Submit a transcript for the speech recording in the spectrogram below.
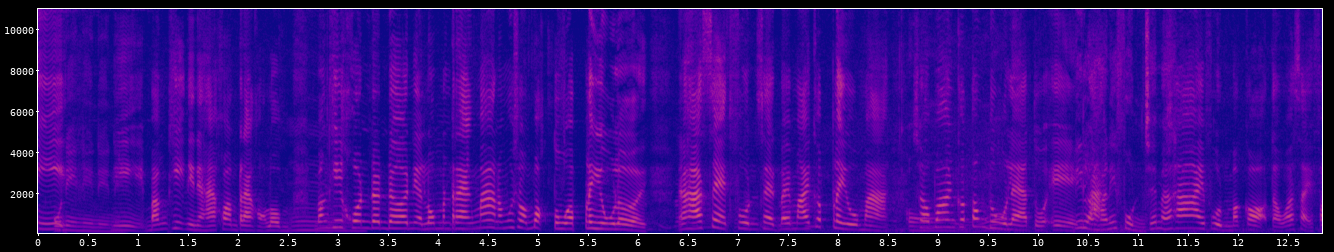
มีโอ้นี่นี่นี่นี่นี่บางทีนี่นะคะความแรงของลมอืมบางทีคนเดินเดินๆเนี่ยลมมันแรงมากนะผู้ชมบอกตัวปลิวเลยนะคะ เศษฝุ่นเศษใบไม้ก็ปลิวมาชาวบ้านก็ต้องดูแลตัวเองนี่เหรออะคะนี่ฝุ่นใช่ไหม ใช่ฝุ่นมาเกาะ แต่ว่าสายไฟ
